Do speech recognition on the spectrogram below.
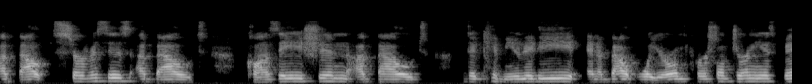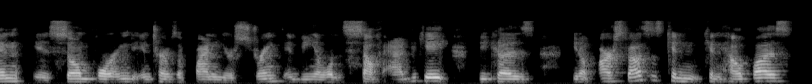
about services, about causation, about the community and about what your own personal journey has been is so important in terms of finding your strength and being able to self advocate because you know our spouses can can help us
